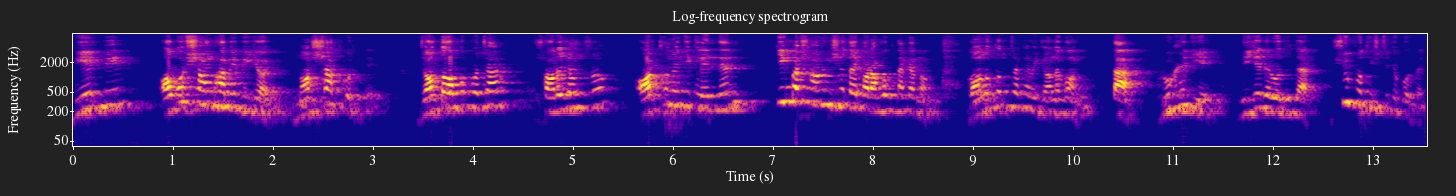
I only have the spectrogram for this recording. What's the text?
বিএনপির অবশ্যম্ভাবী বিজয় নস্বাত করতে যত অপপ্রচার, ষড়যন্ত্র, অর্থনৈতিক লেনদেন কিংবা সহিংসতায় করা হোক না কেন গণতন্ত্রকামী জনগণ তা রুখে দিয়ে নিজেদের অধিকার সুপ্রতিষ্ঠিত করবেন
